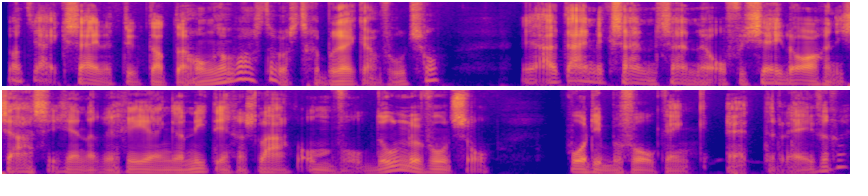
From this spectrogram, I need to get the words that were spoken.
Want ja, ik zei natuurlijk dat er honger was, er was het gebrek aan voedsel. Ja, uiteindelijk zijn, zijn de officiële organisaties en de regering er niet in geslaagd om voldoende voedsel voor die bevolking eh, te leveren.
